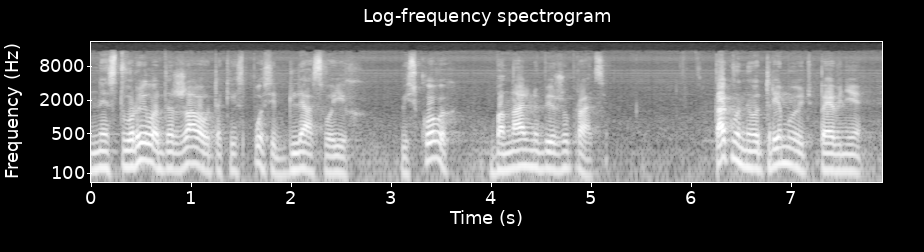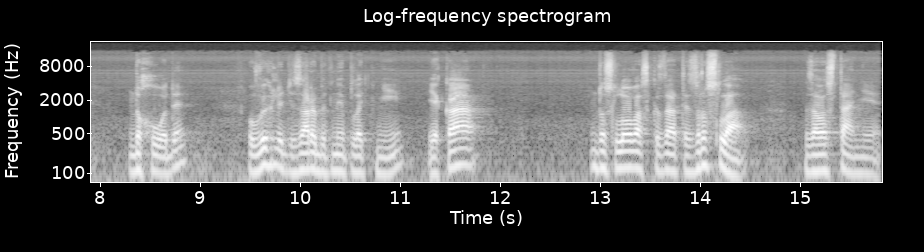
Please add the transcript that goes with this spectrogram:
не створила держава у такий спосіб для своїх військових банальну біржу праці? Так вони отримують певні доходи у вигляді заробітної платні, яка, до слова сказати, зросла за останні е,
